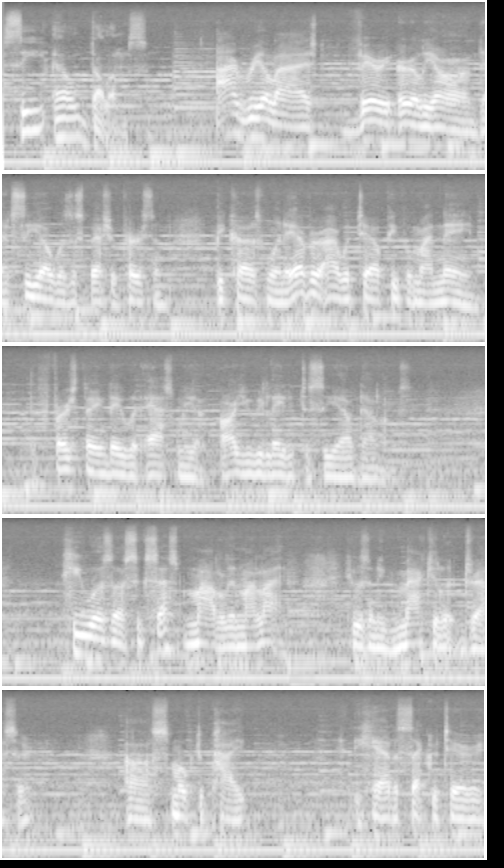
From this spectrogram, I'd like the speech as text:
C.L. Dellums. I realized very early on that C.L. was a special person because whenever I would tell people my name, the first thing they would ask me, are you related to C.L. Dellums? He was a success model in my life. He was an immaculate dresser, uh, smoked a pipe, he had a secretary,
